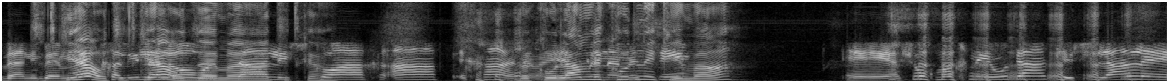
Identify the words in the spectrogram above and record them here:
ואני צדקיהו, באמת חלילה צדקיהו, לא זה רוצה מהצדקיהו. לשכוח אף אחד. וכולם ליכודניקים, אה? אה, השוק מחנה יהודה כשלל אה,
